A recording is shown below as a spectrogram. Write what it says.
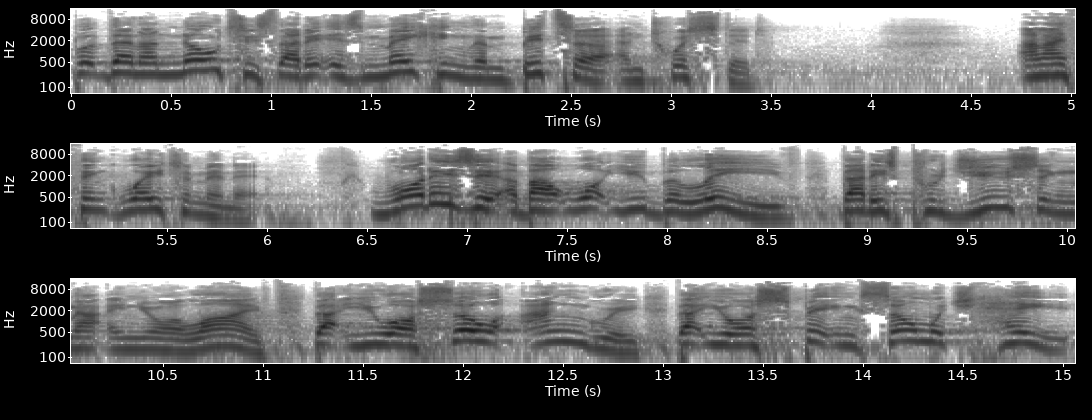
But then I notice that it is making them bitter and twisted. And I think, wait a minute. What is it about what you believe that is producing that in your life? That you are so angry, that you are spitting so much hate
